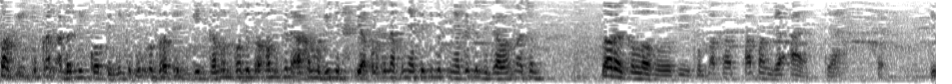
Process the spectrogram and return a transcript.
Tapi itu kan ada nikotin. Nikotin itu berarti begini. Kalau nikotin kamu kena akan begini. Ya terkena penyakit ini, penyakit itu segala macam. Barakallahu fiikum. Apa, apa enggak ada di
